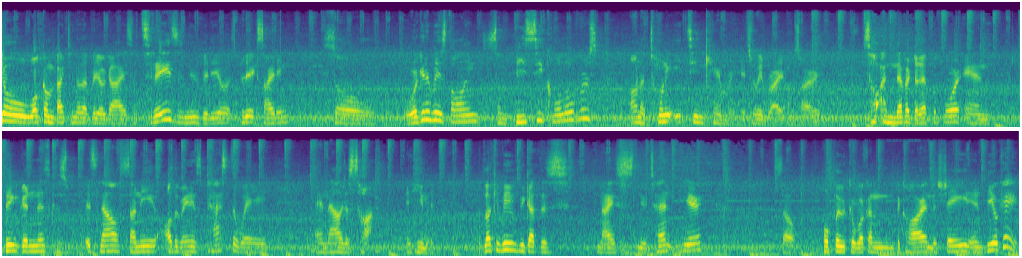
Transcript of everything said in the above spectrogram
Yo, welcome back to another video guys. So today's a new video, it's pretty exciting. So we're gonna be installing some BC coilovers on a 2018 Camry. It's really bright, I'm sorry. So I've never done it before and thank goodness because it's now sunny, all the rain has passed away and now it's just hot and humid. But luckily we got this nice new tent here. So hopefully we can work on the car in the shade and be okay.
